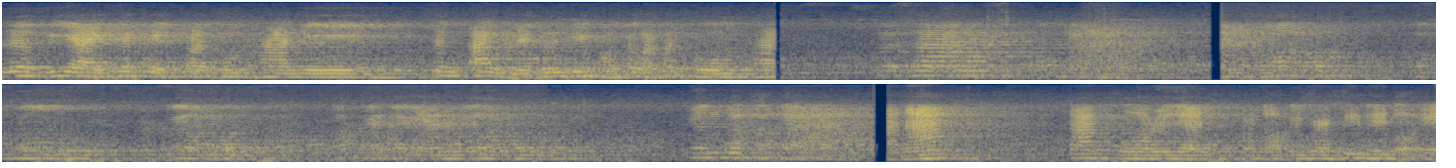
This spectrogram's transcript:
เลือกวิทยาลัยเทคนิคปทุมธานี ซึ่งตั้งอยู่ในพื้นที่ของจังหวัดปทุมธานีเพื่อสร้างโอกาสการมอบของครูรถยนต์รถจักรยานยนต์เครื่องปรับอากาศฐานะสร้าง ครัวเรือนประกอบวิชาชีพในตัวเอ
